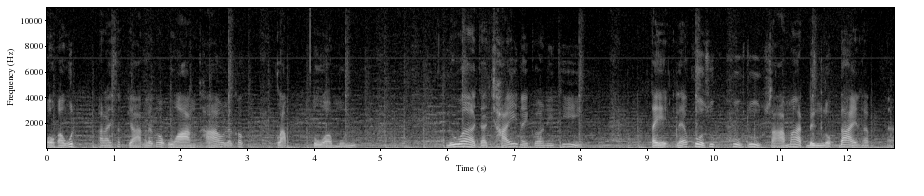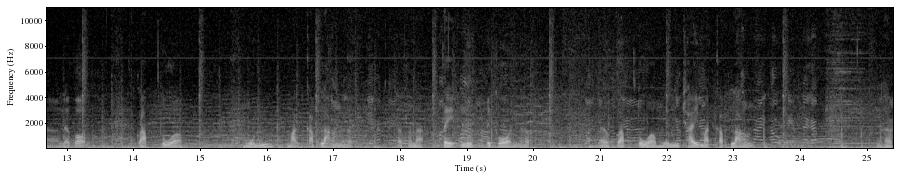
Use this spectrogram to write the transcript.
ออกอาวุธอะไรสักอย่างแล้วก็วางเท้าแล้วก็กลับตัวหมุน หรือว่าจะใช้ในกรณีที่ เตะแล้วคู่สู้คู่สู้สามารถดึงหลบได้นะครับแล้วก็กลับตัวหมุนหมัดกลับหลังนะครับ ลักษณะเตะหลุดไปก่อนนะครับ แล้วกลับตัวหมุนใช้หมัดกลับหลังนะครับ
